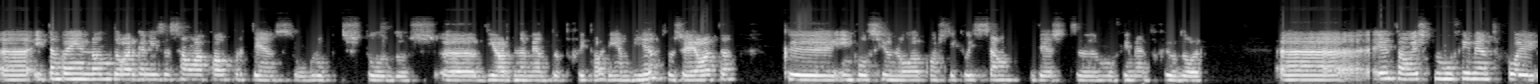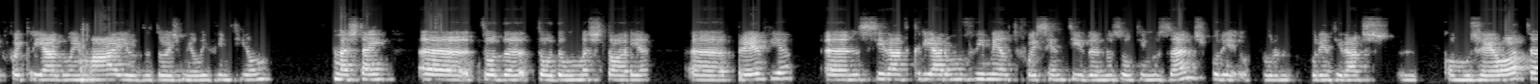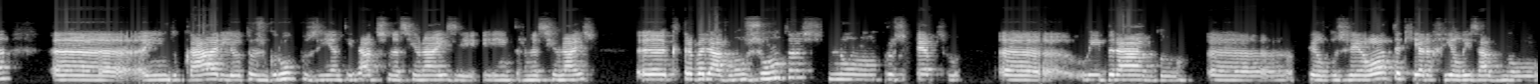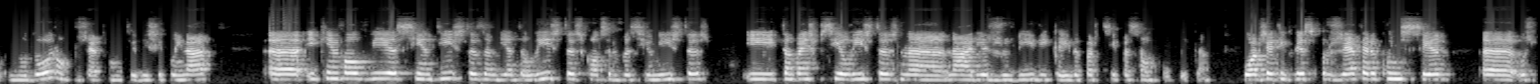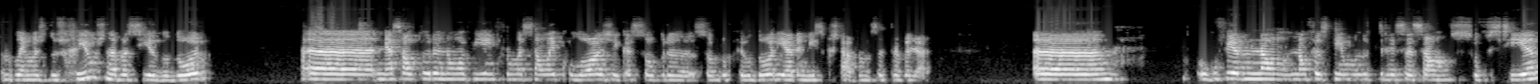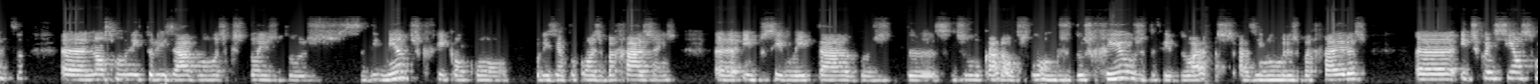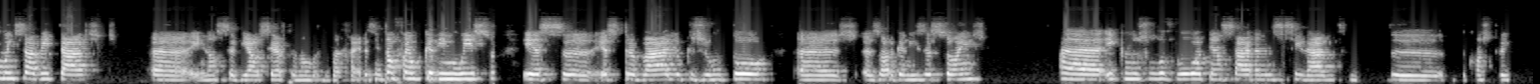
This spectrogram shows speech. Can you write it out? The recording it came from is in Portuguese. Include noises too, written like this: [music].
uh, e também em nome da organização à qual pertenço, o Grupo de Estudos uh, de Ordenamento do Território e Ambiente, o GEOTA, que impulsionou a constituição deste Movimento Rio Douro. Uh, então, este movimento foi, foi criado em maio de 2021, mas tem toda, toda uma história prévia. A necessidade de criar um movimento foi sentida nos últimos anos por, por, por entidades como o GEOTA, uh, a Inducar e outros grupos e entidades nacionais e, e internacionais uh, que trabalhavam juntas num projeto Uh, liderado uh, pelo GEOTA, que era realizado no, no Douro, um projeto multidisciplinar, uh, e que envolvia cientistas, ambientalistas, conservacionistas e também especialistas na, na área jurídica e da participação pública. O objetivo desse projeto era conhecer uh, os problemas dos rios na bacia do Douro. Uh, nessa altura não havia informação ecológica sobre, sobre o Rio Douro e era nisso que estávamos a trabalhar. Uh, o governo não, não fazia monitorização suficiente, não se monitorizavam as questões dos sedimentos que ficam com, por exemplo, com as barragens uh, impossibilitados de se deslocar aos longos dos rios devido às, às inúmeras barreiras uh, e desconheciam-se muitos habitats Uh, e não se sabia ao certo o número de barreiras. Então foi um bocadinho isso, esse, esse trabalho que juntou as, as organizações uh, e que nos levou a pensar a necessidade de, de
